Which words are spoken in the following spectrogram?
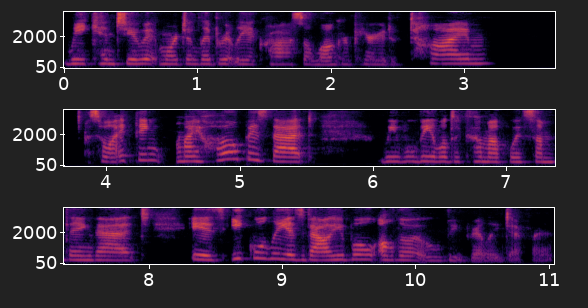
We can do it more deliberately across a longer period of time. So I think my hope is that we will be able to come up with something that is equally as valuable, although it will be really different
